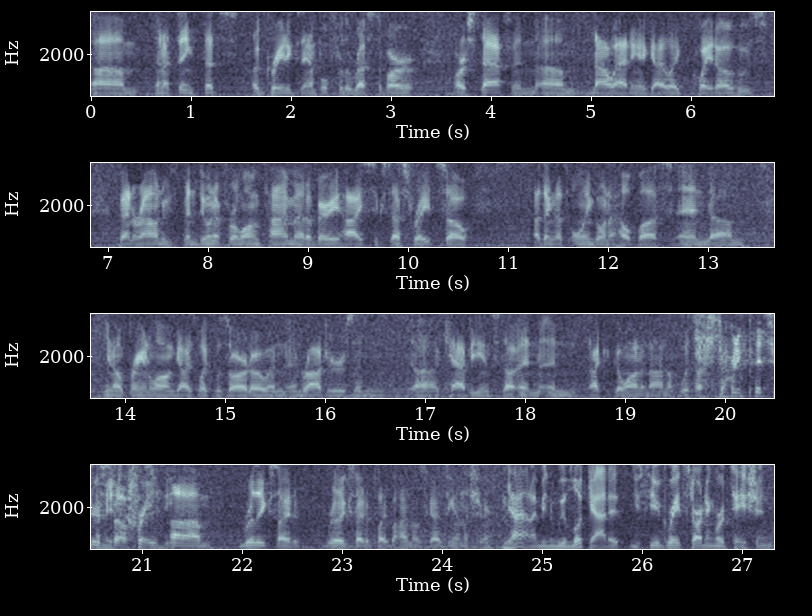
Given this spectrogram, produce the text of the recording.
Um, and I think that's a great example for the rest of our our staff, and um, now adding a guy like Cueto, who's been around, who's been doing it for a long time at a very high success rate. So I think that's only going to help us. And um, you know, bringing along guys like Luzardo and, and Rogers and uh, Cabby and stuff, and, and I could go on and on with our starting pitchers. I mean, so it's crazy. Um, really excited, really excited to play behind those guys again this year. Yeah, and I mean, we look at it. You see a great starting rotation.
